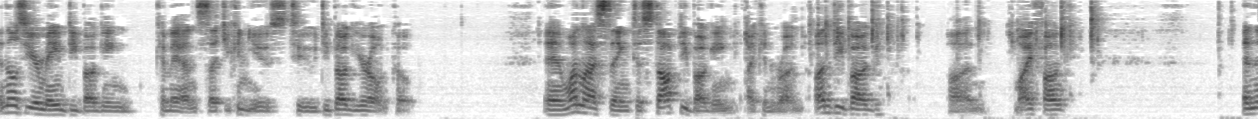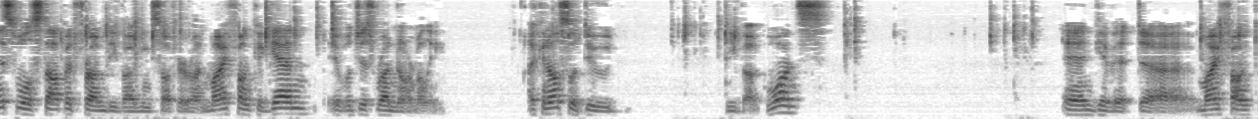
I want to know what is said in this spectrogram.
And those are your main debugging commands that you can use to debug your own code. And one last thing, to stop debugging, I can run undebug on myfunc, and this will stop it from debugging. So if I run myfunc again, it will just run normally. I can also do debug once and give it uh, myfunc.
